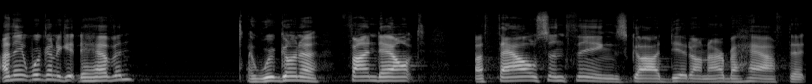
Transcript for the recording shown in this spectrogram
I think we're going to get to heaven, and we're going to find out a thousand things God did on our behalf that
